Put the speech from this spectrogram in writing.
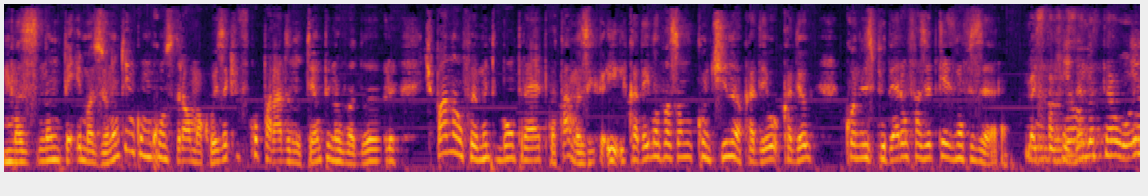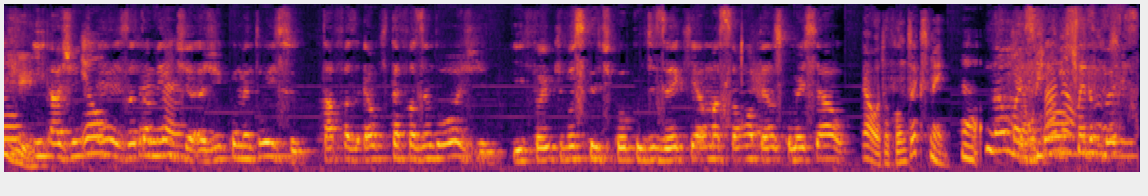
Mas não tem. Mas eu não tenho como considerar uma coisa que ficou parada no tempo inovadora. Tipo, ah não, foi muito bom pra época. Tá, mas e, e cadê a inovação contínua? Cadê, cadê quando eles puderam fazer porque eles não fizeram? Mas tá fazendo eu, até hoje. Eu, e a gente, eu, é, exatamente, é. a gente comentou isso. Tá faz, é o que tá fazendo hoje. E foi o que você criticou por dizer que é uma ação apenas comercial. Não, eu tô falando dos X-Men. Não. não, mas, não, não, mas, mas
